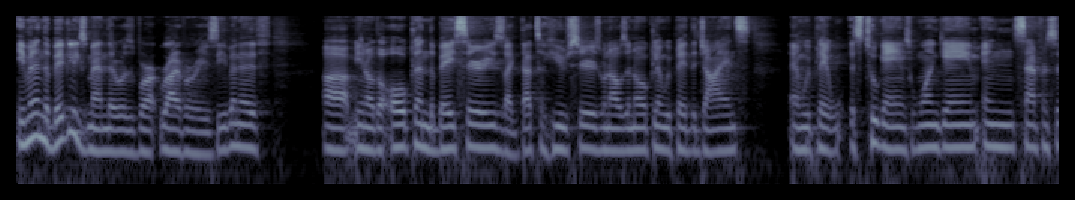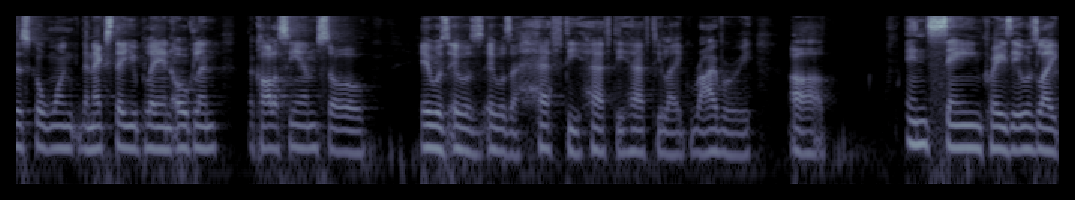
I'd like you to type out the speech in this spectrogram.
even in the big leagues, man, there was rivalries. Even if um, you know the Oakland, the Bay Series, like that's a huge series. When I was in Oakland, we played the Giants, and we played. It's two games. One game in San Francisco. One the next day you play in Oakland, the Coliseum. So it was it was it was a hefty, hefty, hefty like rivalry. Uh, insane, crazy. It was like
